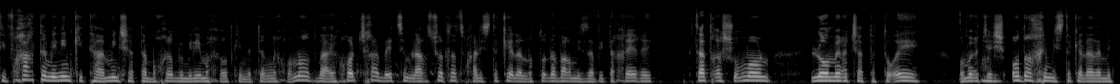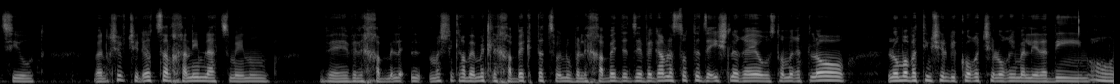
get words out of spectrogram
תבחר את המילים כי תאמין שאתה בוחר במילים אחרות כי הן יותר נכונות, והיכולת שלך בעצם להרשות לעצמך להסתכל על אותו דבר מזווית אחרת. קצת רשומון לא אומרת שאתה טועה, אומרת שיש עוד דרכים להסתכל על המציאות. ואני חושבת שלהיות סלחנים לעצמנו, ומה שנקרא באמת לחבק את עצמנו ולכבד את זה, וגם לעשות את זה איש לרעהו. זאת אומרת, לא, לא מבטים של ביקורת של הורים על ילדים, או.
